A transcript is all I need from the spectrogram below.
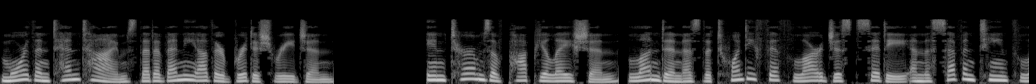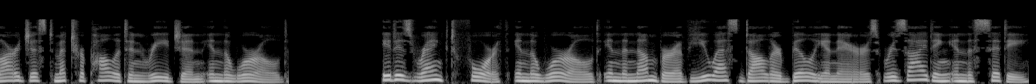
more than 10 times that of any other British region. In terms of population, London is the 25th largest city and the 17th largest metropolitan region in the world. It is ranked fourth in the world in the number of U.S. dollar billionaires residing in the city.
